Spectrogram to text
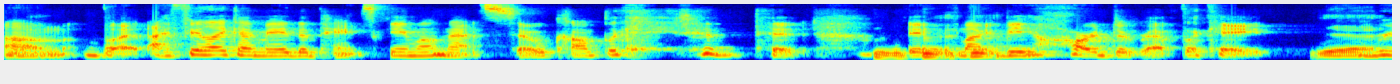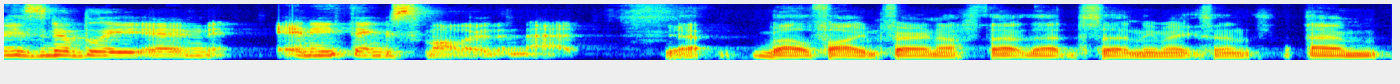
Um, but I feel like I made the paint scheme on that so complicated that it might be hard to replicate yeah. reasonably in anything smaller than that. Yeah. Well, fine, fair enough. That that certainly makes sense. Um,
